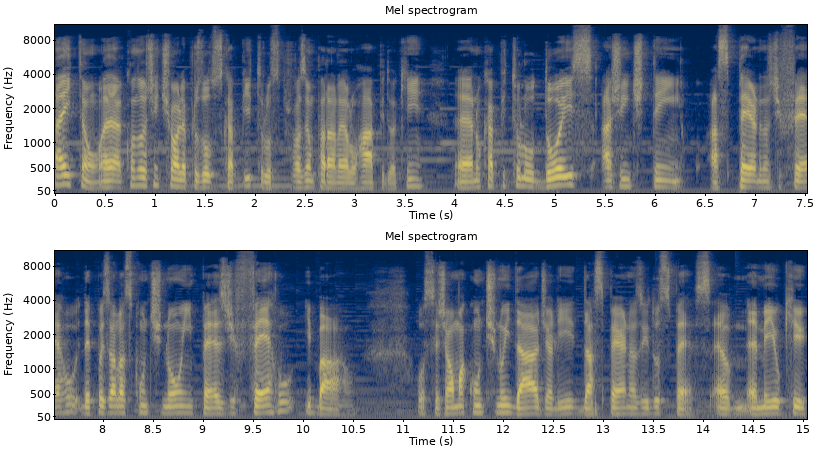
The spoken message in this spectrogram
Ah, então, é, quando a gente olha para os outros capítulos, para fazer um paralelo rápido aqui, é, no capítulo 2 a gente tem as pernas de ferro, depois elas continuam em pés de ferro e barro ou seja, há uma continuidade ali das pernas e dos pés. É, é, meio que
